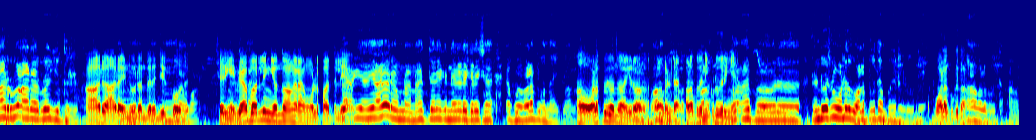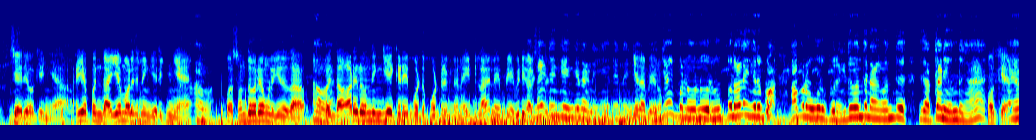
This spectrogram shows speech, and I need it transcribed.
ஆறு ரூபா ஆறாயிரம் ரூபாய்க்கு ஆறு ஆறு ஐநூறு அந்த ரேஞ்சுக்கு போகுது. சரிங்க. வியாபாரிலும் இங்கே வந்து வாங்குறாங்க உங்கள்ட்ட பார்த்து இல்லையா? வியாபாரம் நான் நேரடி கிடைச்சா இப்போ வளர்ப்பு வந்து வாங்கிக்குவாங்க. ஓ வளர்ப்புக்கு வந்து வாங்கிடுவாங்க. உங்கள்ட்ட வளர்ப்பு நீங்க கொடுக்குறீங்க? இப்போ ஒரு ரெண்டு வருஷம் கொண்டு வளர்ப்புக்கு தான் போயிட்டு இருக்குது. வளர்ப்புக்கு தான்? ஆ வளர்ப்புக்கு தான். சரி ஓகேங்க. ஐயா இப்போ இந்த ஐயம்பாளையத்தில் நீங்கள் இருக்கீங்க. இப்போ சொந்த ஊரே உங்களுக்கு இதுதான். இப்போ இந்த ஆடுகள் வந்து இங்கேயே கடை போட்டு போட்டுருவீங்க நைட்லாம் இல்லை இப்படி வீடு கழிச்சு இங்கே இங்கே தான் இங்கே தான் ஒன்று ஒரு முப்பது நாள் இங்கே இருப்போம். அப்புறம் ஊருக்கு போயிடும் இது வந்து நாங்கள் வந்து இது அத்தானி வந்துங்க. ஓகே. ஐயா,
